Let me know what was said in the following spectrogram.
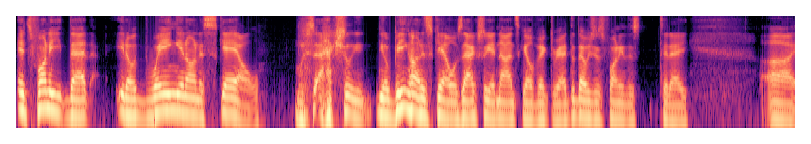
it's funny that you know weighing in on a scale was actually you know being on a scale was actually a non-scale victory. I thought that was just funny this today uh,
